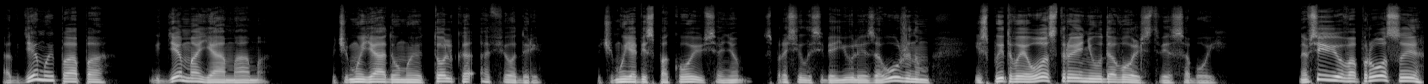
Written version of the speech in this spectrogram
а где мой папа? Где моя мама? Почему я думаю только о Федоре? Почему я беспокоюсь о нем?» — спросила себя Юлия за ужином, испытывая острое неудовольствие собой. На все ее вопросы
